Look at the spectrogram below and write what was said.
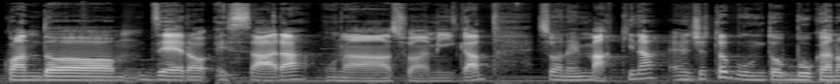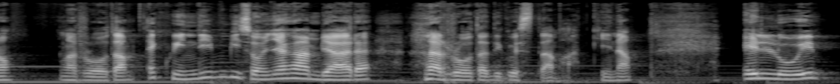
quando Zero e Sara, una sua amica, sono in macchina e a un certo punto bucano una ruota e quindi bisogna cambiare la ruota di questa macchina. E lui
